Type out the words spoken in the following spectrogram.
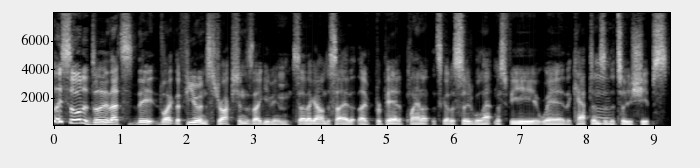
they sort of do. That's the like the few instructions they give him. So they go on to say that they've prepared a planet that's got a suitable atmosphere where the captains of Mm. the two ships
